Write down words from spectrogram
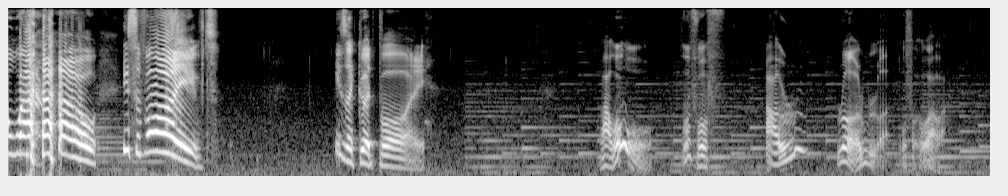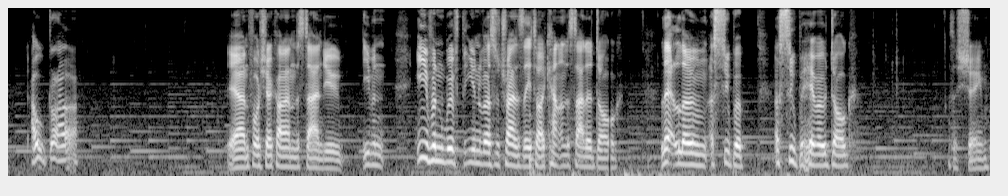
Oh wow! He survived! He's a good boy. Wow, whoa. Woof woof. Ow. Woof, woof. Ow. Uh. Yeah, unfortunately I can't understand you. Even even with the universal translator I can't understand a dog. Let alone a super a superhero dog. That's a shame.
